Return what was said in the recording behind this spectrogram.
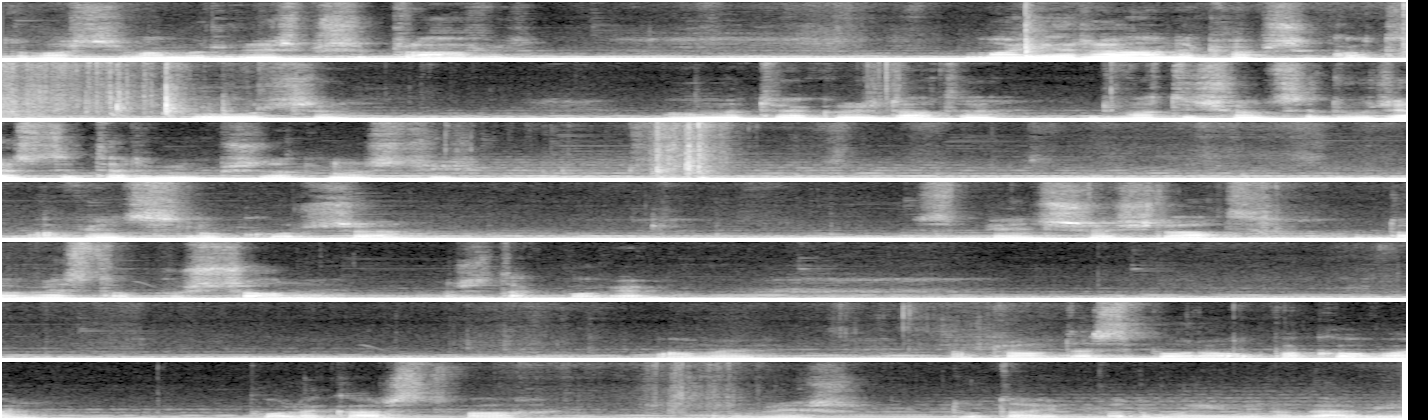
Zobaczcie, mamy również przyprawy. Majeranek na przykład. Kurczę. Mamy tu jakąś datę? 2020 termin przydatności. A więc, no kurczę, z 5-6 lat dom jest opuszczony, że tak powiem. Mamy naprawdę sporo opakowań po lekarstwach, również tutaj pod moimi nogami.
